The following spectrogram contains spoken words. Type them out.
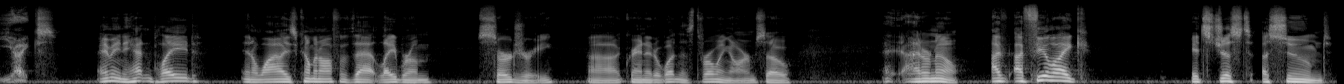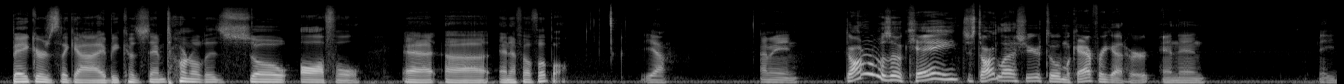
Yikes! I mean, he hadn't played in a while. He's coming off of that labrum surgery. Uh, granted, it wasn't his throwing arm, so I, I don't know. I I feel like it's just assumed Baker's the guy because Sam Darnold is so awful at uh, NFL football. Yeah, I mean, Darnold was okay to start last year till McCaffrey got hurt, and then he,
